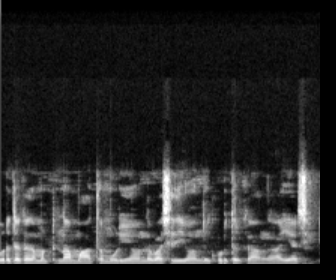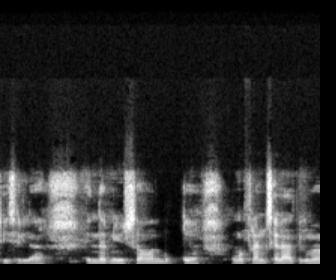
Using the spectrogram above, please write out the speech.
ஒரு தடவை மட்டும்தான் மாற்ற முடியும். அந்த வசதியை வந்து கொடுத்துருக்காங்க ஐஆர்சிடிசியில் இந்த நியூஸை வந்துட்டு உங்கள் ஃப்ரெண்ட்ஸ் எல்லாத்துக்குமே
